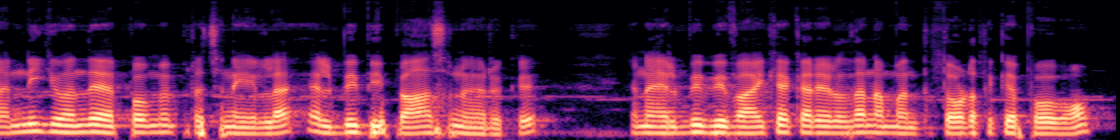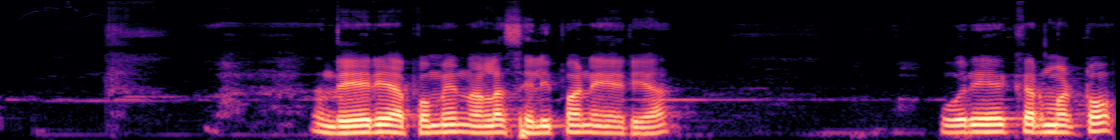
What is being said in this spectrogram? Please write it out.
தண்ணிக்கு வந்து எப்போவுமே பிரச்சனை இல்லை. எல்பிபி பாசனம் இருக்குது ஏன்னா எல்பிபி வாய்க்காக்கரையில் தான் நம்ம அந்த தோட்டத்துக்கே போவோம். அந்த ஏரியா எப்போவுமே நல்லா செழிப்பான ஏரியா. ஒரு ஏக்கர் மட்டும்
